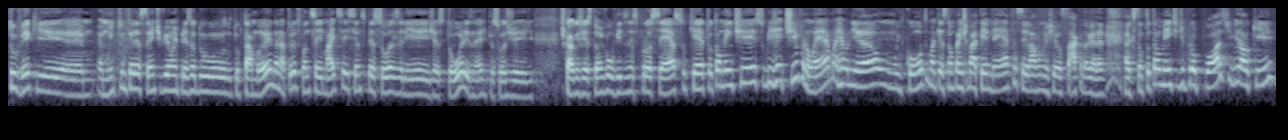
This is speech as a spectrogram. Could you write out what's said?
Tu vê que é, é, muito interessante ver uma empresa do, do tamanho da Natura, tu falando de mais de 600 pessoas ali, gestores, né, de pessoas de, de cargos de gestão envolvidos nesse processo, que é totalmente subjetivo, não é uma reunião, um encontro, uma questão para a gente bater meta, sei lá, vamos encher o saco da galera. É uma questão totalmente de propósito, de virar o que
